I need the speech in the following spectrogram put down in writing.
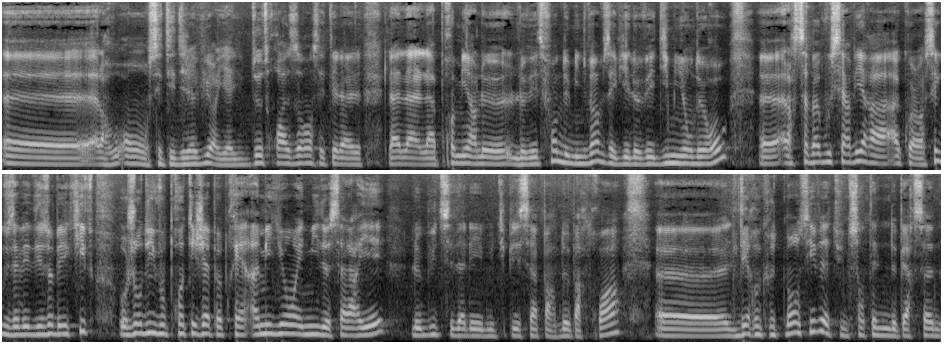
alors, on s'était déjà vu, il y a 2-3 ans, c'était la, première levée de fonds. 2020, vous aviez levé 10 millions d'euros. alors, ça va vous servir à, quoi? Alors, c'est que vous avez des objectifs. Aujourd'hui, vous protégez à peu près un million et demi de salariés. Le but, c'est d'aller multiplier ça par 2, par 3. des recrutements aussi, vous êtes une centaine de personnes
